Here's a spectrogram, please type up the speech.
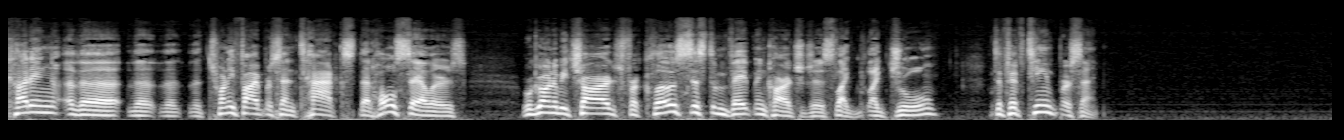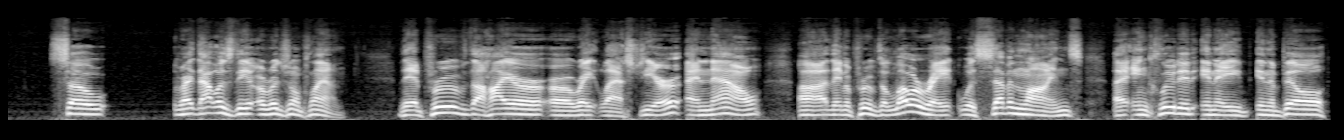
cutting the the the, the 25% tax that wholesalers were going to be charged for closed system vaping cartridges like like Juul to 15%. So right that was the original plan. They approved the higher uh, rate last year and now uh, they've approved a lower rate with seven lines uh, included in a in a bill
